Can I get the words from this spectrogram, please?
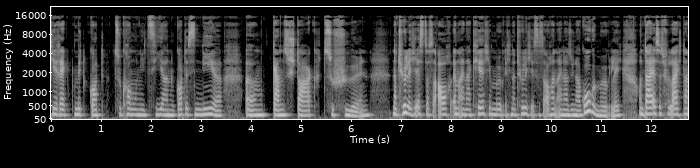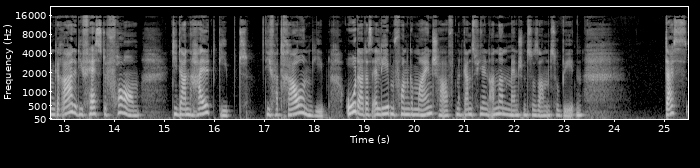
direkt mit Gott zu kommunizieren, Gottes Nähe ähm, ganz stark zu fühlen. Natürlich ist das auch in einer Kirche möglich, natürlich ist es auch in einer Synagoge möglich. Und da ist es vielleicht dann gerade die feste Form, die dann Halt gibt, die Vertrauen gibt oder das Erleben von Gemeinschaft mit ganz vielen anderen Menschen zusammen zu beten. Das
